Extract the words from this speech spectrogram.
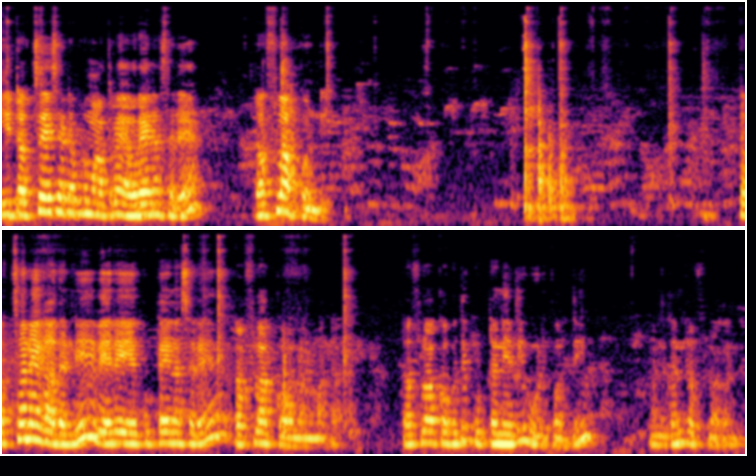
ఈ టక్స్ వేసేటప్పుడు మాత్రం ఎవరైనా సరే రఫ్ లాక్కోండి. టక్స్ అనే కాదండి వేరే ఏ కుట్ట అయినా సరే రఫ్ లాక్కోవాలన్నమాట. రఫ్ లాక్కోకపోతే కుట్ట అనేది ఊడిపోద్ది. అందుకని రఫ్ లాగండి.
